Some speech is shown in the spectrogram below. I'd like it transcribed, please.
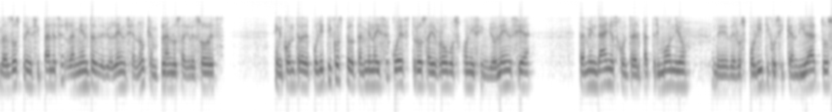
las dos principales herramientas de violencia ¿no? que emplean los agresores en contra de políticos, pero también hay secuestros, hay robos con y sin violencia, también daños contra el patrimonio, de, los políticos y candidatos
